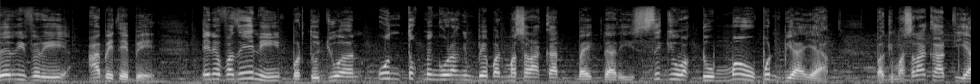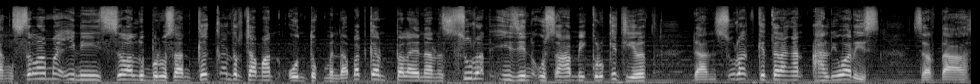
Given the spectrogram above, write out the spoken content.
delivery ABTB. Inovasi ini bertujuan untuk mengurangi beban masyarakat baik dari segi waktu maupun biaya. Bagi masyarakat yang selama ini selalu berusaha ke kantor camat untuk mendapatkan pelayanan surat izin usaha mikro kecil dan surat keterangan ahli waris, serta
